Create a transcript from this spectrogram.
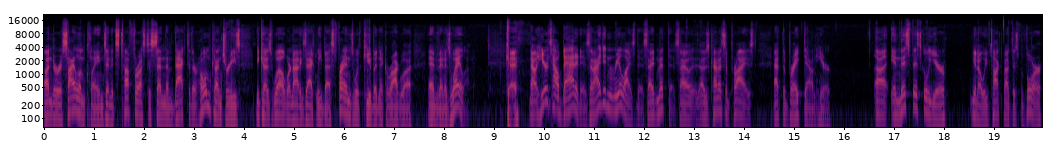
under asylum claims, and it's tough for us to send them back to their home countries because, well, we're not exactly best friends with Cuba, Nicaragua, and Venezuela. Okay. Now, here's how bad it is, and I didn't realize this. I admit this. I, I was kind of surprised at the breakdown here. Uh, in this fiscal year, you know, we've talked about this before.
